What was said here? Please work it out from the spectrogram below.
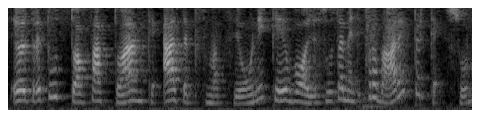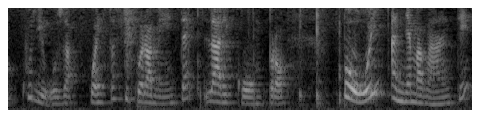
E oltretutto ha fatto anche altre profumazioni che io voglio assolutamente provare perché sono curiosa. Questa sicuramente la ricompro. Poi andiamo avanti.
